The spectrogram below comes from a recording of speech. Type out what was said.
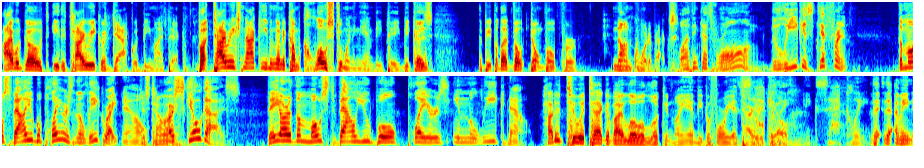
I would go to either Tyreek or Dak would be my pick. But Tyreek's not even going to come close to winning the MVP because the people that vote don't vote for non-quarterbacks. Well, I think that's wrong. The league is different. The most valuable players in the league right now are you. skill guys. They are the most valuable players in the league now. How did Tua Tagovailoa look in Miami before he had Tyreek exactly. Hill? Exactly. I mean,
